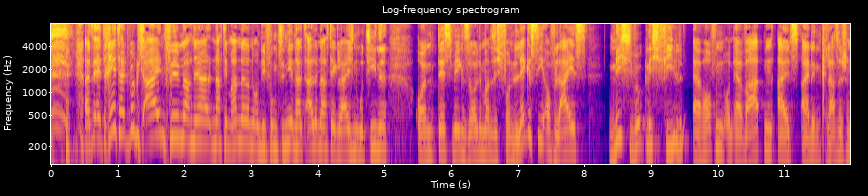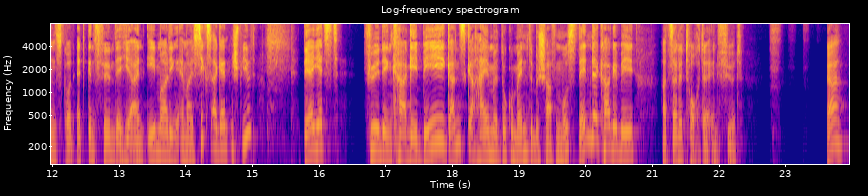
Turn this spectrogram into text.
also er dreht halt wirklich einen Film nach, der, nach dem anderen und die funktionieren halt alle nach der gleichen Routine. Und deswegen sollte man sich von Legacy of Lies nicht wirklich viel erhoffen und erwarten als einen klassischen Scott Atkins-Film, der hier einen ehemaligen MI6-Agenten spielt, der jetzt für den KGB ganz geheime Dokumente beschaffen muss, denn der KGB hat seine Tochter entführt. Ja,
